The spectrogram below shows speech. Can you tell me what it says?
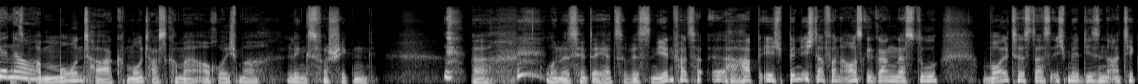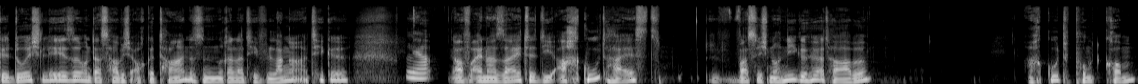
War Genau. am Montag. Montags kann man ja auch ruhig mal Links verschicken, äh, ohne es hinterher zu wissen. Jedenfalls äh, hab ich, bin ich davon ausgegangen, dass du wolltest, dass ich mir diesen Artikel durchlese und das habe ich auch getan. Das ist ein relativ langer Artikel Ja, auf einer Seite, die Ach gut heißt, was ich noch nie gehört habe. Achgut.com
